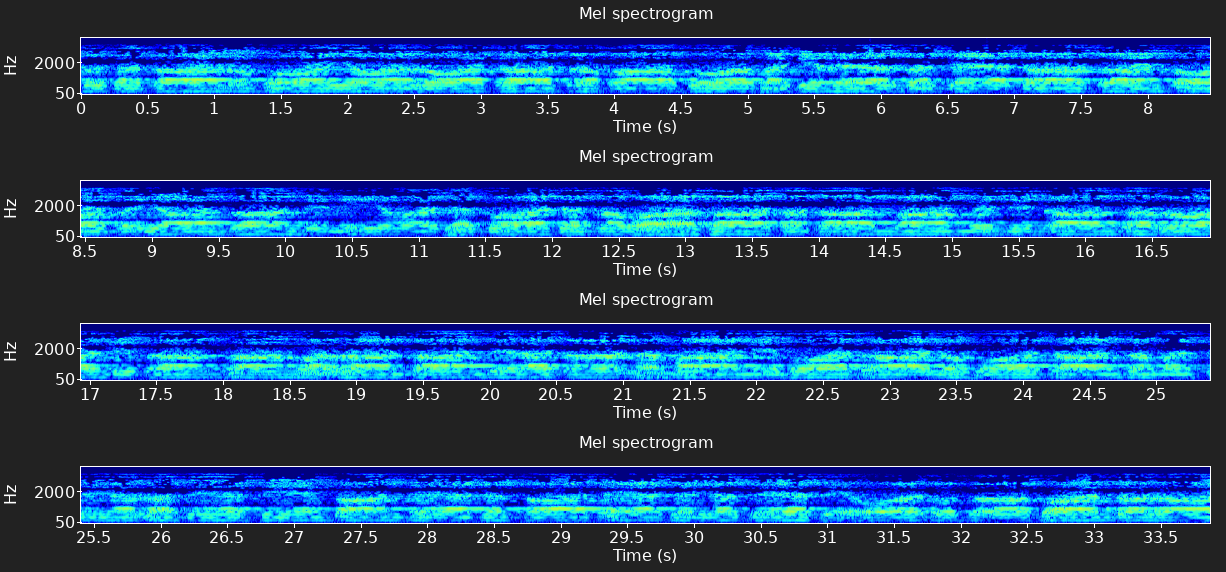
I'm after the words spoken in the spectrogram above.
สุขตานุโยโรกาสปาปัวปะกิเลสเจตาสันโตสยามสันตินิยจะกวาจะสวาคาตธรรมังวิจิตังกรวติสังฆังวรันตัง เตระเตเตตันเตจัสสะเตชยเตเตโอตุสะปันตระ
